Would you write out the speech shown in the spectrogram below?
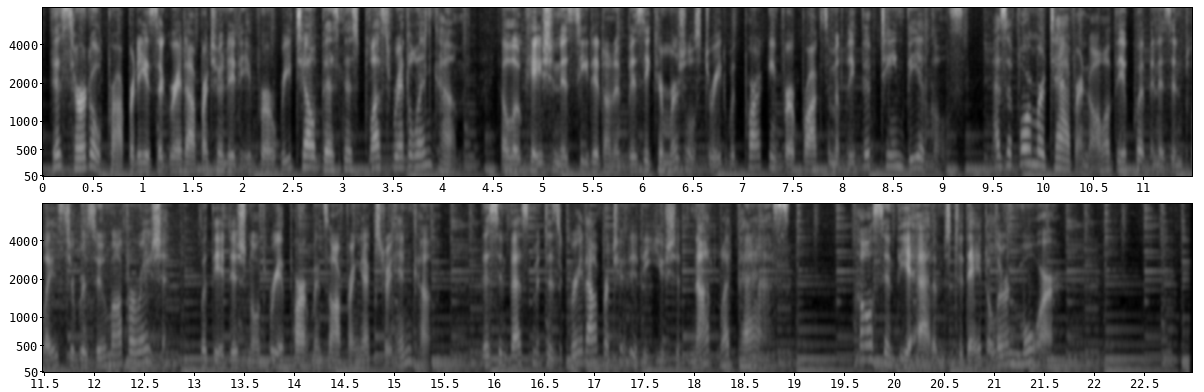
This Hertel property is a great opportunity for a retail business plus rental income. The location is seated on a busy commercial street with parking for approximately 15 vehicles. As a former tavern, all of the equipment is in place to resume operation, with the additional three apartments offering extra income. This investment is a great opportunity you should not let pass. Call Cynthia Adams today to learn more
